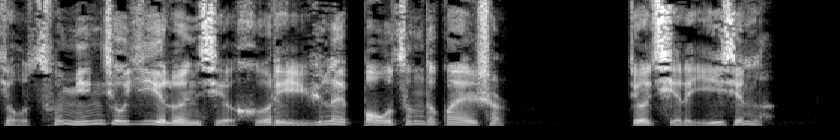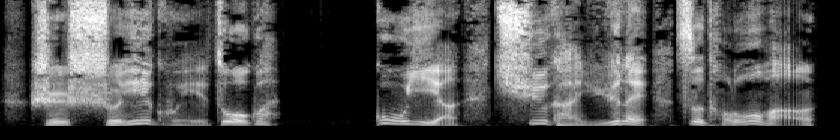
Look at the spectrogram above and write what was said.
有村民就议论起河里鱼类暴增的怪事儿，就起了疑心了，是水鬼作怪，故意啊驱赶鱼类自投罗网，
